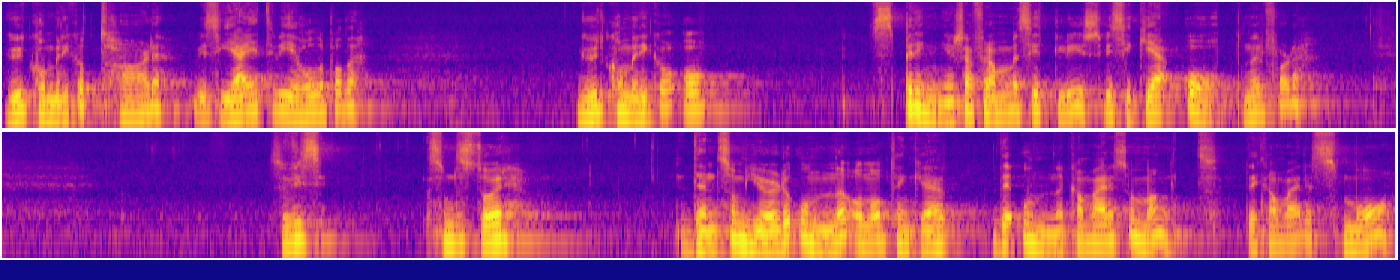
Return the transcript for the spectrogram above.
Gud kommer ikke og tar det hvis jeg tviholder på det. Gud kommer ikke og sprenger seg fram med sitt lys hvis ikke jeg åpner for det. Så hvis, som det står Den som gjør det onde Og nå tenker jeg at det onde kan være så mangt. Det kan være små,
